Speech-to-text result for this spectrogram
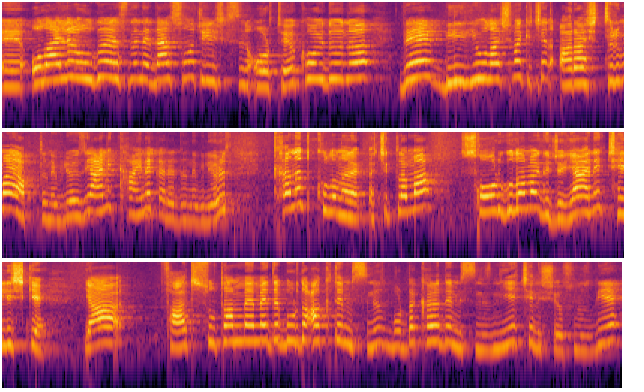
e, olaylar olgu arasında neden sonuç ilişkisini ortaya koyduğunu ve bilgiye ulaşmak için araştırma yaptığını biliyoruz. Yani kaynak aradığını biliyoruz. Kanıt kullanarak açıklama, sorgulama gücü yani çelişki. Ya Fatih Sultan Mehmet'e burada ak demişsiniz, burada kara demişsiniz. Niye çelişiyorsunuz diye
